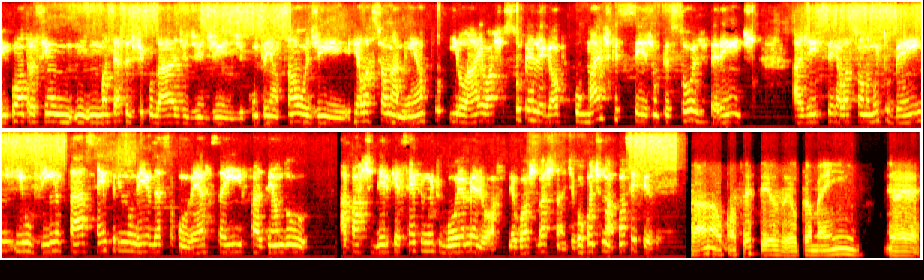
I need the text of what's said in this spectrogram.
encontra assim um, uma certa dificuldade de, de, de compreensão ou de relacionamento. E lá eu acho super legal que, por mais que sejam pessoas diferentes, a gente se relaciona muito bem e o vinho está sempre no meio dessa conversa e fazendo a parte dele, que é sempre muito boa e a melhor. Eu gosto bastante. Eu vou continuar, com certeza. Ah, não, com certeza. Eu também é,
